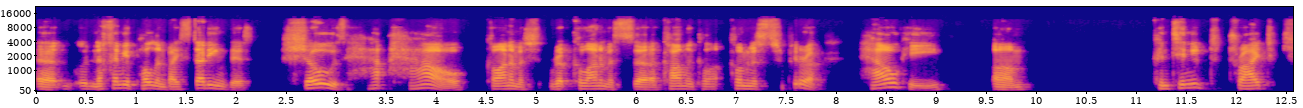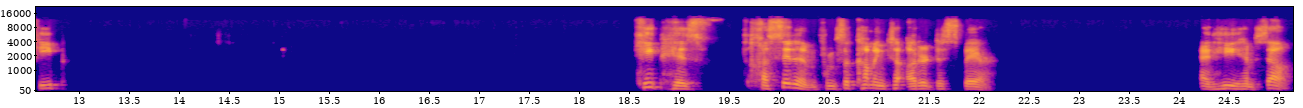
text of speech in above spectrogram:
uh, Nehemiah Polen, by studying this, shows how, how Kalonymus, Reb Kalonymus, uh, Kalonymus Shapira, how he um, continued to try to keep keep his Hasidim from succumbing to utter despair. And he himself,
